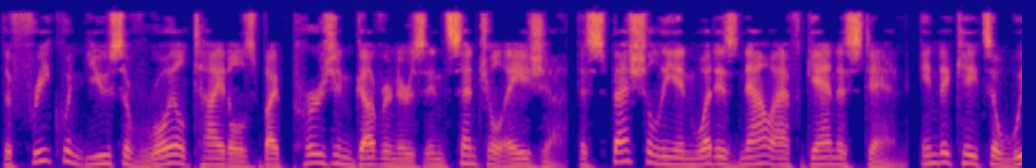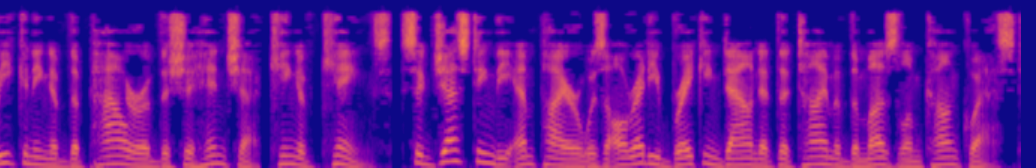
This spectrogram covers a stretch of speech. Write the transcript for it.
the frequent use of royal titles by Persian governors in Central Asia, especially in what is now Afghanistan, indicates a weakening of the power of the Shahinshah king of kings, suggesting the empire was already breaking down at the time of the Muslim conquest.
